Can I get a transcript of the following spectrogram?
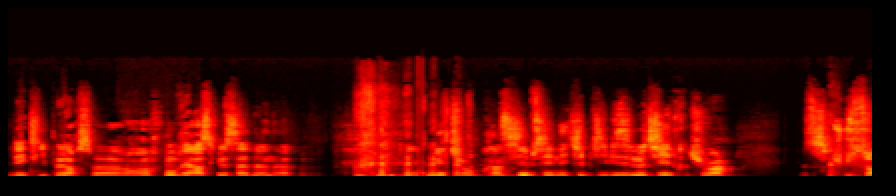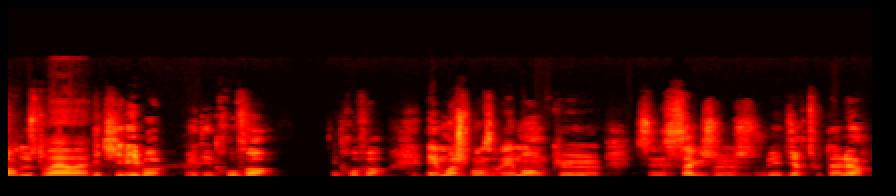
Les Clippers, euh, on verra ce que ça donne. hein. mais, mais sur le principe, c'est une équipe qui vise le titre, tu vois. Si tu sors de ce Ouais, ouais. équilibre, mais t'es trop fort. T'es trop fort. Et moi, je pense vraiment que c'est ça que je, je voulais dire tout à l'heure,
